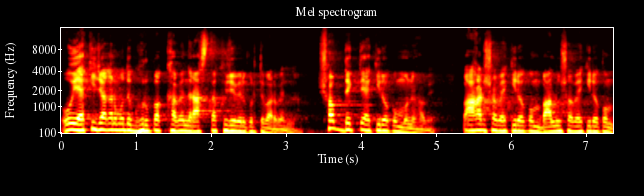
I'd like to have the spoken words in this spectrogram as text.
ওই একই জায়গার মধ্যে ঘুরপাক খাবেন, রাস্তা খুঁজে বের করতে পারবেন না। সব দেখতে একই রকম মনে হবে। পাহাড় সব একই রকম, বালু সব একই রকম,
